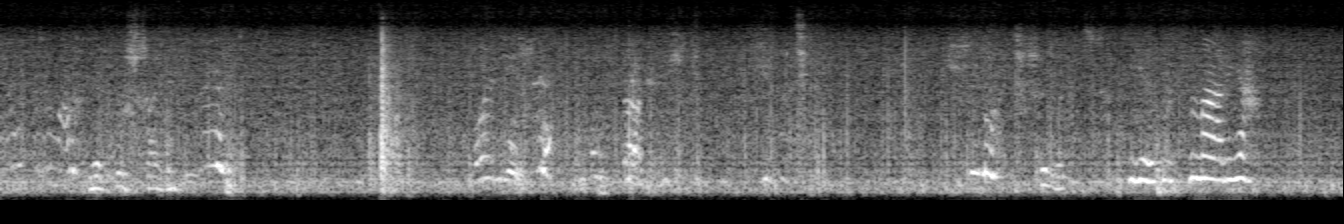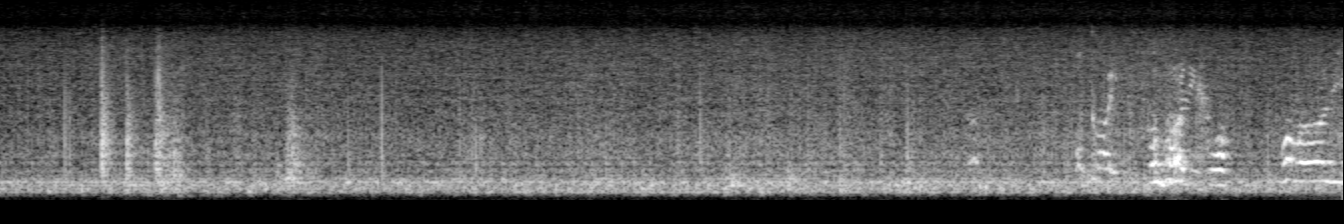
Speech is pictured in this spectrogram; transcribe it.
nie utrzymam. Nie puszczaj. Trzymać! Trzymać! Jezus Maria! Spokojnie, powoli, chłop. Powoli.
